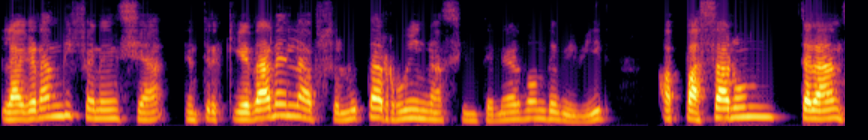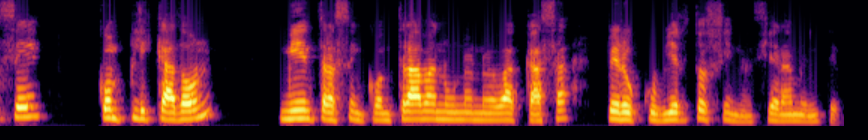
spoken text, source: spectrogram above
la gran diferencia entre quedar en la absoluta ruina sin tener dónde vivir a pasar un trance complicadón mientras encontraban una nueva casa, pero cubiertos financieramente.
